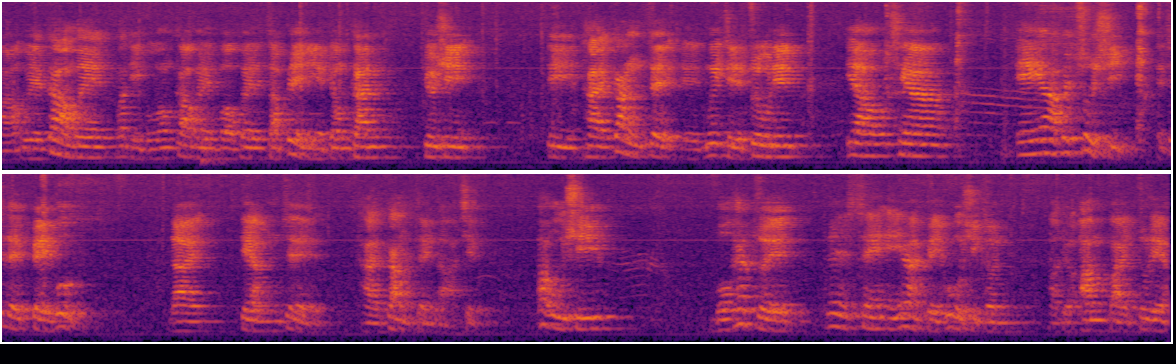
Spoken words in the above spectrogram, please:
啊，为了教会，我伫古讲教会无会十八年的中间，就是伫开讲节诶每一个主日，邀请婴仔要出世的即个父母来点即个开讲节大节，啊，有时。无遐侪咧生婴仔父母时阵，啊，就安排主个学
